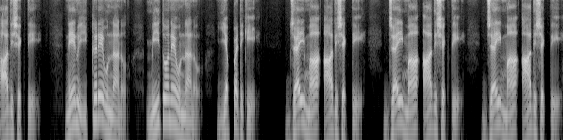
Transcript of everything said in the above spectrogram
ఆదిశక్తి. నేను ఇక్కడే ఉన్నాను మీతోనే ఉన్నాను ఎప్పటికీ. జై మా ఆదిశక్తి జై మా ఆదిశక్తి జై మా ఆదిశక్తి.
